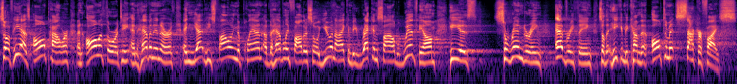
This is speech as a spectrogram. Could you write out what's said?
So if he has all power and all authority in heaven and earth, and yet he's following the plan of the Heavenly Father so you and I can be reconciled with him, he is surrendering everything so that he can become the ultimate sacrifice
